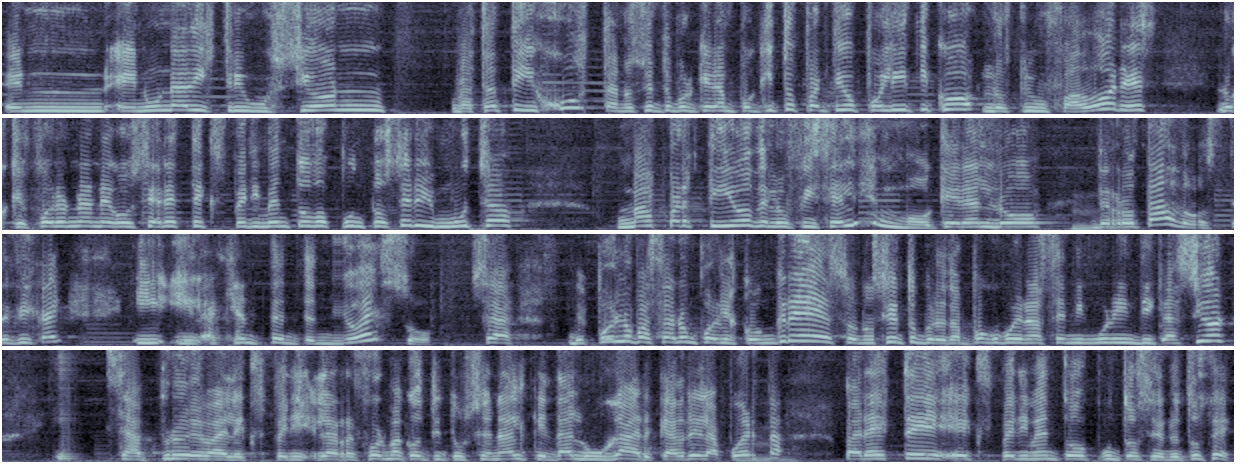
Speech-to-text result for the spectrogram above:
en, en una distribución bastante injusta, ¿no es cierto? Porque eran poquitos partidos políticos, los triunfadores, los que fueron a negociar este experimento 2.0 y muchos más partidos del oficialismo, que eran los derrotados, ¿te fijas? Y, y la gente entendió eso. O sea, después lo pasaron por el Congreso, ¿no es cierto? Pero tampoco pueden hacer ninguna indicación y se aprueba el la reforma constitucional que da lugar, que abre la puerta para este experimento 2.0. Entonces,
